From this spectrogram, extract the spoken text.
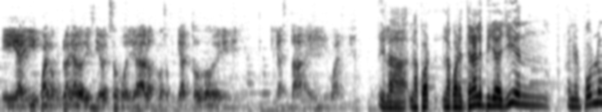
y allí cuando cumpla ya los 18, pues ya lo hacemos oficial todo y, y ya está. Y bueno, ¿Y la, la, la cuarentena le pilló allí en, en el pueblo?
